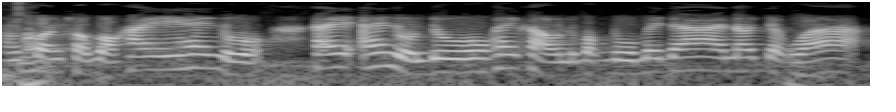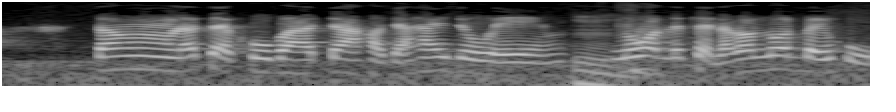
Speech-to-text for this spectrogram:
บางคนเขาบอกให้ให้หนู ให้ให้หนูดูให้เขาหนูบอกดูไม่ได้ นอกจากว่า ต้องแล้วแต่ครูบาอาจารย์เขาจะให้ดูเอง อืม นวดแล้วเสร็จแล้วก็นวดใบหู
